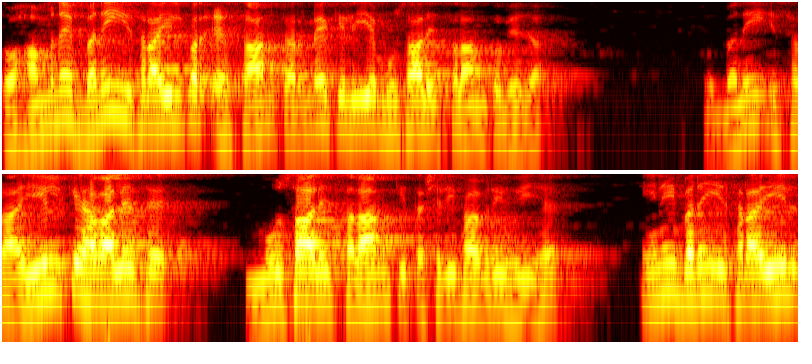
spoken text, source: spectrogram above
تو ہم نے بنی اسرائیل پر احسان کرنے کے لیے موسا علیہ السلام کو بھیجا۔ تو بنی اسرائیل کے حوالے سے موسا علیہ السلام کی تشریف آوری ہوئی ہے۔ انہیں بنی اسرائیل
